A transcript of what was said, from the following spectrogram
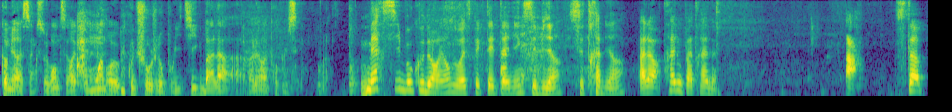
comme il reste 5 secondes, c'est vrai qu'au moindre coup de chaud géopolitique, bah, la valeur est propulsée. Merci beaucoup Dorian, vous respectez le timing, c'est bien, c'est très bien. Alors, trade ou pas trade? Ah, stop,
